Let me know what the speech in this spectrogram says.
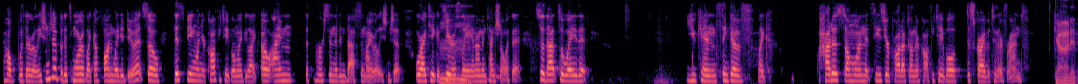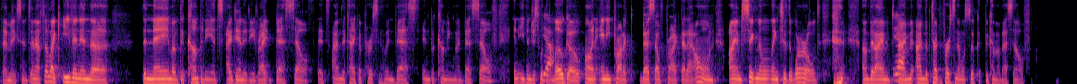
help with their relationship, but it's more of like a fun way to do it. So this being on your coffee table might be like, oh, I'm the person that invests in my relationship, or I take it seriously mm. and I'm intentional with it. So that's a way that you can think of like how does someone that sees your product on their coffee table describe it to their friend? Got it. That makes sense. And I feel like even in the the name of the company, it's identity, right? Best self. It's I'm the type of person who invests in becoming my best self. And even just with yeah. the logo on any product, best self product that I own, I am signaling to the world um, that I am yeah. I'm I'm the type of person that wants to become a best self.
